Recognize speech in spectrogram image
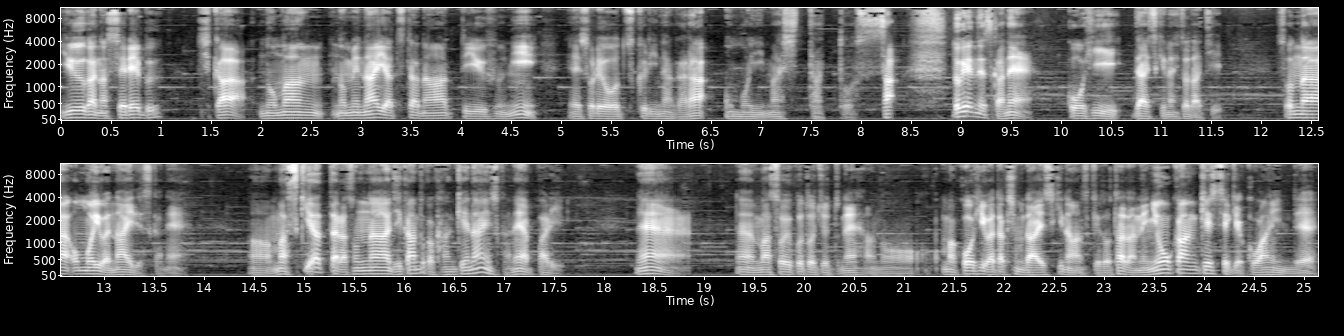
優雅なセレブしか飲まん飲めないやつだなっていうふうに、え、それを作りながら思いましたとさ。どげんですかね？コーヒー大好きな人たち。そんな思いはないですかね？あまあ好きやったらそんな時間とか関係ないんですかねやっぱり。ねえ。まあそういうことをちょっとね、あの、まあコーヒー私も大好きなんですけど、ただね、尿管結石が怖いんで、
